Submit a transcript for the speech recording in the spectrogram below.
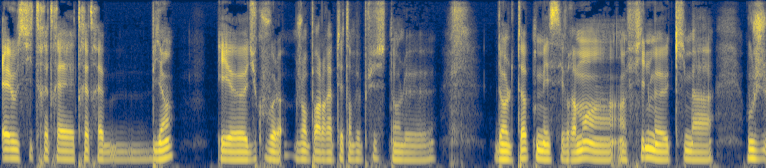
elle aussi très très très très bien. Et du coup, voilà, j'en parlerai peut-être un peu plus dans le, dans le top, mais c'est vraiment un film qui m'a. Où je,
